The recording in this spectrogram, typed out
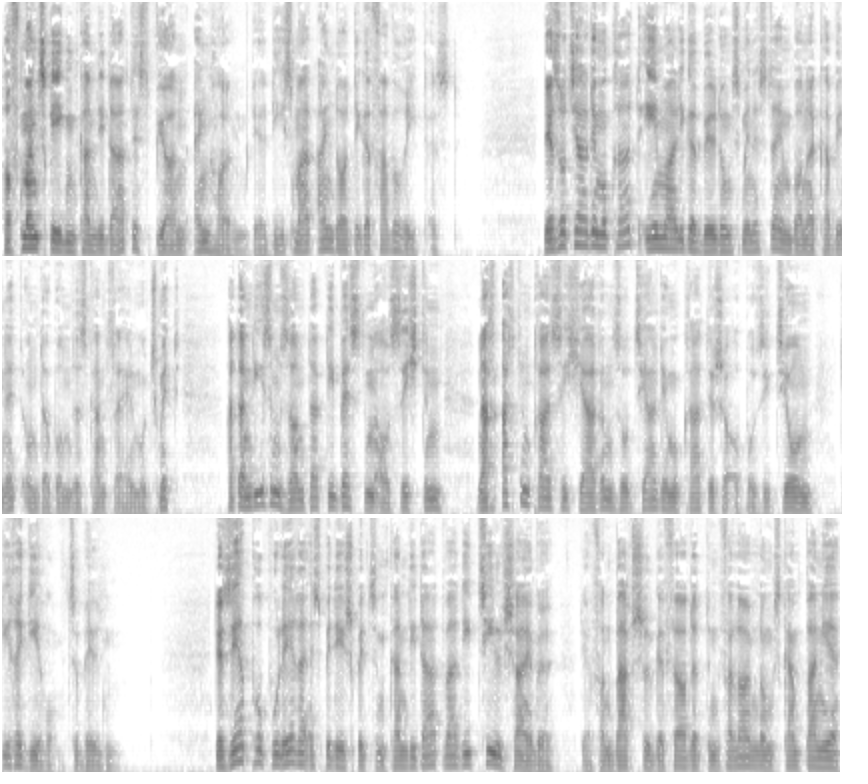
Hoffmanns Gegenkandidat ist Björn Engholm, der diesmal eindeutiger Favorit ist. Der Sozialdemokrat, ehemaliger Bildungsminister im Bonner Kabinett unter Bundeskanzler Helmut Schmidt, hat an diesem Sonntag die besten Aussichten, nach 38 Jahren sozialdemokratischer Opposition die Regierung zu bilden. Der sehr populäre SPD-Spitzenkandidat war die Zielscheibe der von Barschel geförderten Verleumdungskampagne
